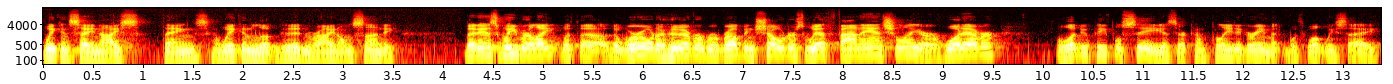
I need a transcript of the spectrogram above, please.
We can say nice things and we can look good and right on Sunday. But as we relate with uh, the world or whoever we're rubbing shoulders with financially or whatever, what do people see? Is there complete agreement with what we say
